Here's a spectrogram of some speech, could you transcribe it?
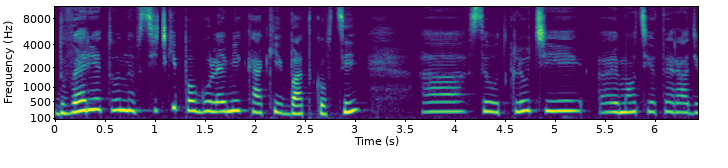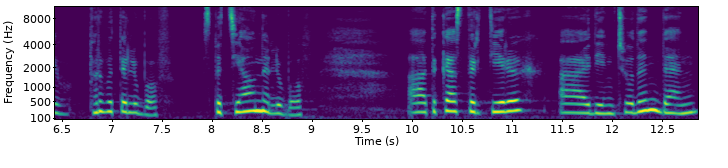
доверието на всички по-големи каки и батковци, а, се отключи емоцията радио. Първата любов. Специална любов. А, така стартирах. А, един чуден ден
